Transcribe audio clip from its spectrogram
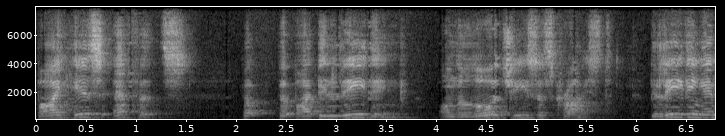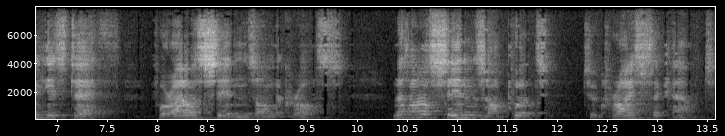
by his efforts, but, but by believing on the Lord Jesus Christ, believing in his death for our sins on the cross, that our sins are put to Christ's account,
